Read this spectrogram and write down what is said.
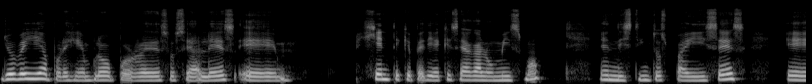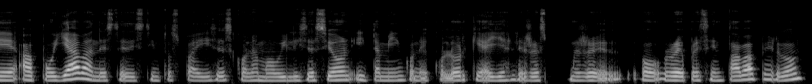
Yo veía, por ejemplo, por redes sociales eh, gente que pedía que se haga lo mismo en distintos países, eh, apoyaban desde distintos países con la movilización y también con el color que a ellas les representaba, perdón.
